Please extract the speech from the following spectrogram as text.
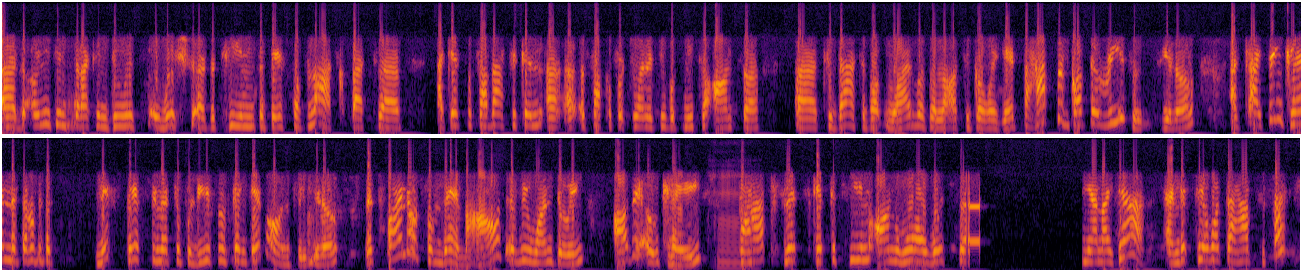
uh, the only thing that I can do is wish uh, the team the best of luck. But uh, I guess the South African uh, uh, soccer fraternity would need to answer uh, to that about why it was allowed to go ahead. Perhaps they've got their reasons, you know. I, I think, Glenn, that that'll be the next best thing that your producers can get onto, you know. Let's find out from them. How's everyone doing? Are they okay? Perhaps let's get the team on who are with uh, Yana here and let's hear what they have to say.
